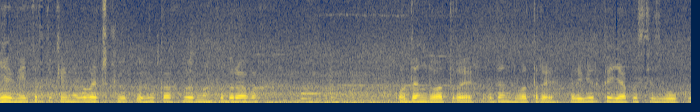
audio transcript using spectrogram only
Є вітер такий невеличкий, от по гілках видно по деревах. 1, 2, 3. 1, 2, 3. Перевірка якості звуку.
